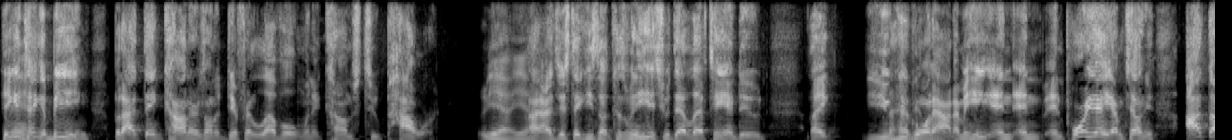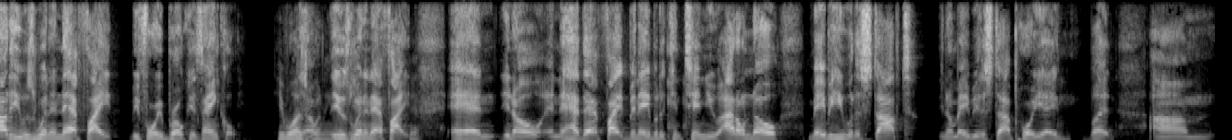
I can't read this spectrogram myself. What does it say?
he can take a beating, but I think Conor's on a different level when it comes to power. Yeah, yeah. I, I just think he's on because when he hits you with that left hand, dude, like you you going out. I mean, he and and and Poirier. I'm telling you, I thought he was winning that fight before he broke his ankle. he was You know, winning. He was yeah. winning that fight, and you know, and had that fight been able to continue, I don't know. Maybe he would have stopped. You know, maybe to stop Poirier. But um,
